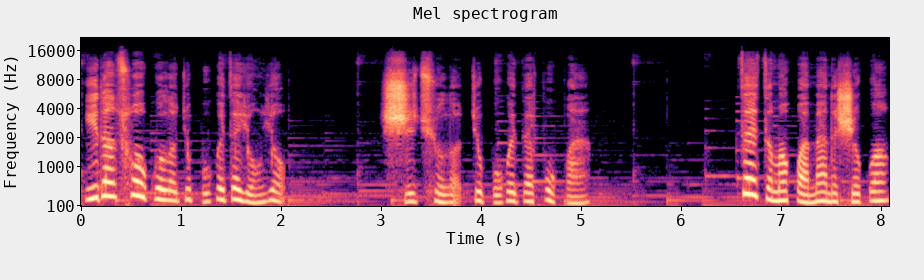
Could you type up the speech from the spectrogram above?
一旦错过了，就不会再拥有；失去了，就不会再复还。再怎么缓慢的时光，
